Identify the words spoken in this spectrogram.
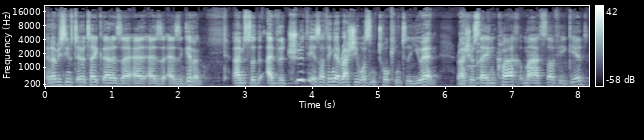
And nobody seems to ever take that as a, as, as a given. Um, so the, uh, the truth is, I think that Rashi wasn't talking to the UN. Rashi was saying, Koach ma'asav higid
